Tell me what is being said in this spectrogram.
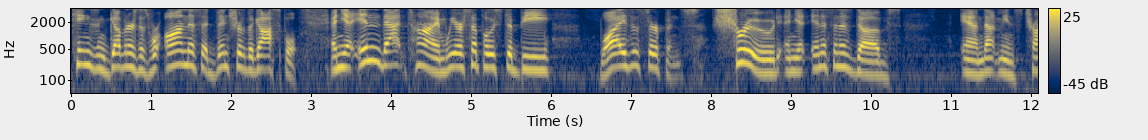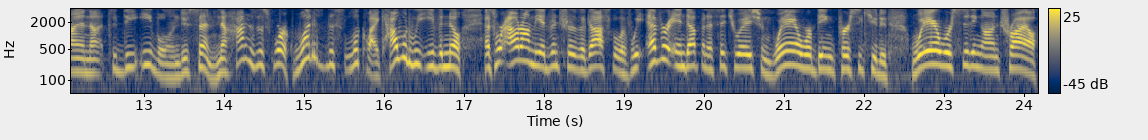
kings and governors as we're on this adventure of the gospel. And yet, in that time, we are supposed to be wise as serpents, shrewd, and yet innocent as doves and that means trying not to be evil and do sin. Now, how does this work? What does this look like? How would we even know? As we're out on the adventure of the gospel, if we ever end up in a situation where we're being persecuted, where we're sitting on trial,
